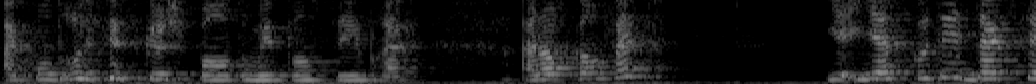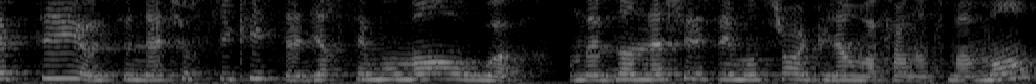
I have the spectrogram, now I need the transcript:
à, contrôler ce que je pense ou mes pensées, bref. Alors qu'en fait, il y, a ce côté d'accepter euh, ce nature cycliste, c'est-à-dire ces moments où euh, on a besoin de lâcher les émotions et puis là on va faire notre maman,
